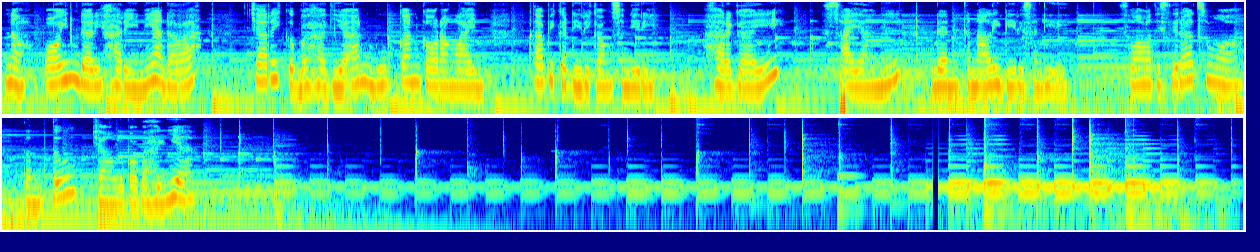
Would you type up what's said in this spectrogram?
Nah, poin dari hari ini adalah cari kebahagiaan bukan ke orang lain, tapi ke diri kamu sendiri. Hargai, sayangi, dan kenali diri sendiri. Selamat istirahat semua. Tentu jangan lupa bahagia.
